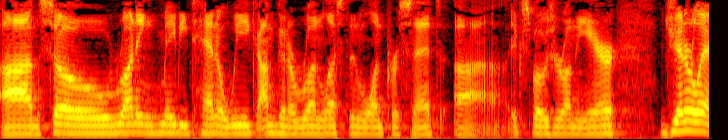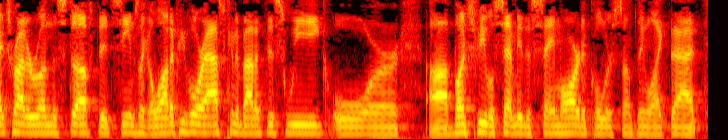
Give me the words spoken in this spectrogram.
Um, so running maybe 10 a week, I'm going to run less than 1% uh, exposure on the air. Generally, I try to run the stuff that seems like a lot of people are asking about it this week, or uh, a bunch of people sent me the same article or something like that,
